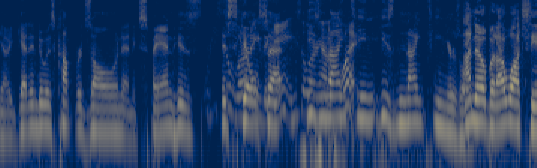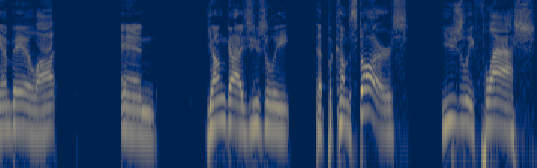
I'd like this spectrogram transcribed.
you know, get into his comfort zone and expand his he's his skill set. He's he's learning how to play. nineteen. He's nineteen years old. I know, but I watch the NBA a lot, and young guys usually that become stars usually flash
